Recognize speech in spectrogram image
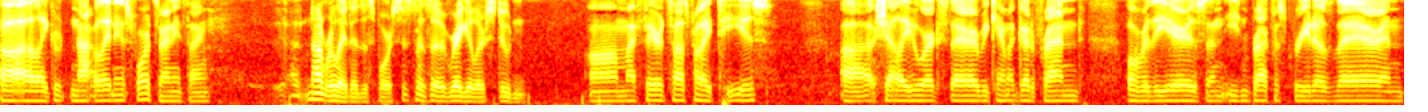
Uh, like not relating to sports or anything. Yeah, not related to sports, just as a regular student. Um, my favorite sauce probably Teas. Uh, Shelly, who works there, became a good friend over the years, and eating breakfast burritos there, and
